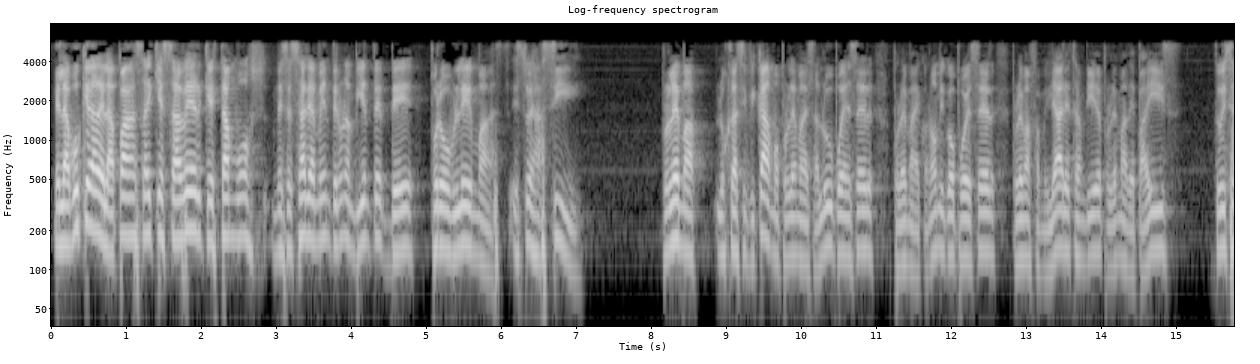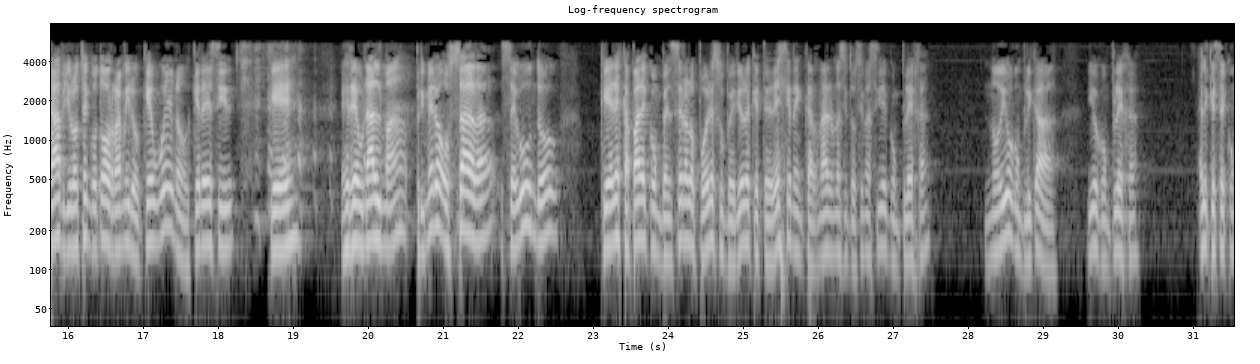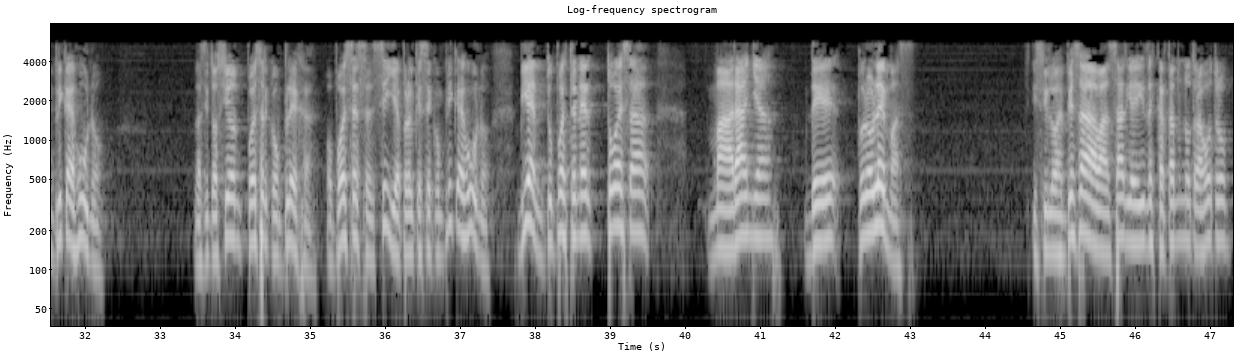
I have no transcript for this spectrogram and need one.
en la búsqueda de la paz hay que saber que estamos necesariamente en un ambiente de problemas. Eso es así. Problemas los clasificamos, problemas de salud pueden ser, problemas económicos pueden ser, problemas familiares también, problemas de país, Tú dices, ah, yo lo tengo todo, Ramiro. Qué bueno. Quiere decir que eres un alma, primero, osada. Segundo, que eres capaz de convencer a los poderes superiores que te dejen encarnar en una situación así de compleja. No digo complicada, digo compleja. El que se complica es uno. La situación puede ser compleja o puede ser sencilla, pero el que se complica es uno. Bien, tú puedes tener toda esa maraña de problemas, y si los empiezas a avanzar y a ir descartando uno tras otro,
